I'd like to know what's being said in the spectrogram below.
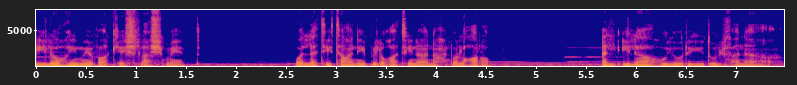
إيلوهي ميفاكيش لاشميد والتي تعني بلغتنا نحن العرب الإله يريد الفناء.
